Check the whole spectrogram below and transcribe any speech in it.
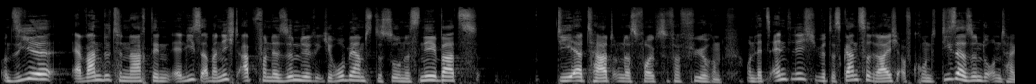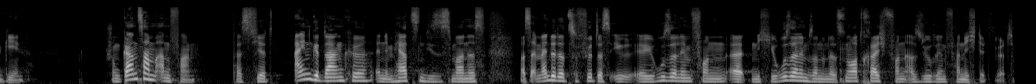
und siehe, er wandelte nach den, er ließ aber nicht ab von der Sünde Jerobeams des Sohnes Nebats, die er tat, um das Volk zu verführen. Und letztendlich wird das ganze Reich aufgrund dieser Sünde untergehen. Schon ganz am Anfang passiert ein Gedanke in dem Herzen dieses Mannes, was am Ende dazu führt, dass Jerusalem von, äh, nicht Jerusalem, sondern das Nordreich von Assyrien vernichtet wird.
